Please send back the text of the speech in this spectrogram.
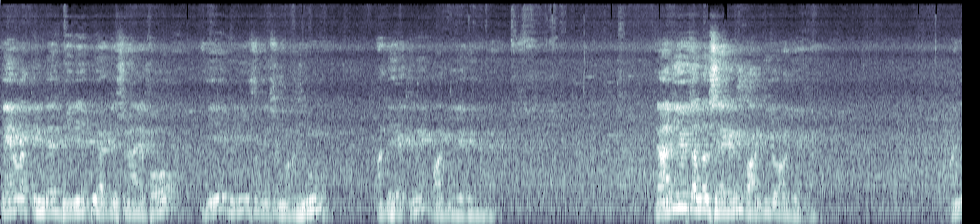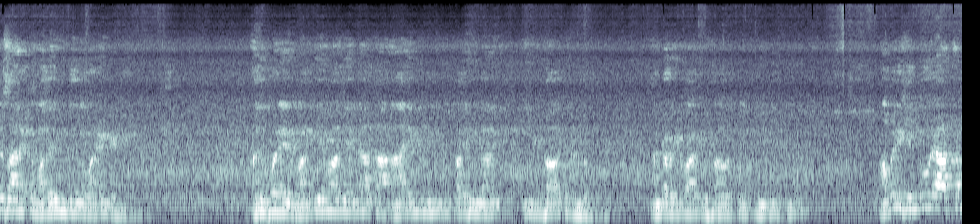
കേരളത്തിന്റെ ബി ജെ പി അധ്യക്ഷനായപ്പോൾ ഡി വി സതീശൻ പറഞ്ഞു അദ്ദേഹത്തിന് വർഗീയതയില്ല. രാജീവ് ചന്ദ്രശേഖരൻ വർഗീയവാദിയല്ല. പഞ്ചസാരക്ക് മധുരമുണ്ട് എന്ന് പറയേണ്ടിയുണ്ട് അതുപോലെ വർഗീയവാദി അല്ലാത്ത ആരെങ്കിലും പറയുന്ന ഈ വിഭാഗത്തിലുണ്ടോ? സംഘപരിവാർ വിഭാഗത്തിൽ ബി ജെ പി? അവർ ഹിന്ദു രാഷ്ട്രം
